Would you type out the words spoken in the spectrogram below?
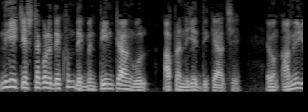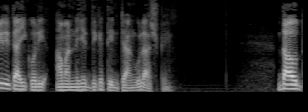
নিজেই চেষ্টা করে দেখুন, দেখবেন তিনটে আঙ্গুল আপনার নিজের দিকে আছে এবং আমিও যদি তাই করি, আমার নিজের দিকে তিনটে আঙ্গুল আসবে। দাউদ,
